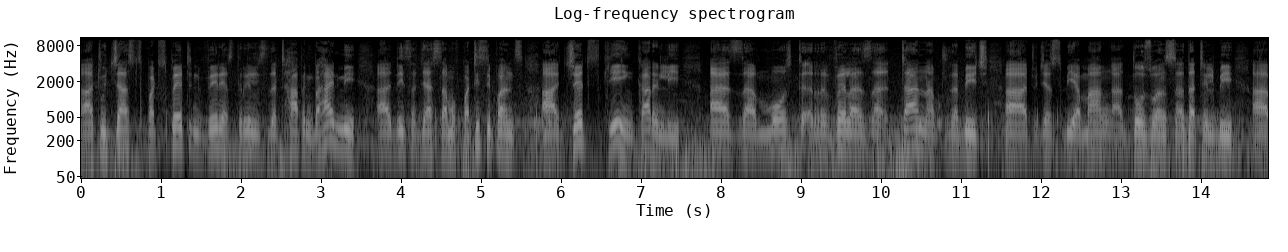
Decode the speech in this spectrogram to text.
uh, to just participate in various thrills that happen. Behind me, uh, these are just some of participants uh, jet skiing currently as uh, most revelers uh, turn up to the beach uh, to just be among uh, those ones uh, that will be uh,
